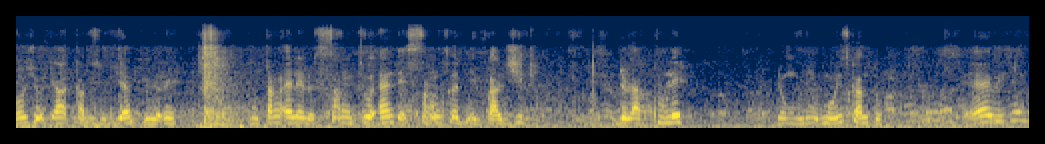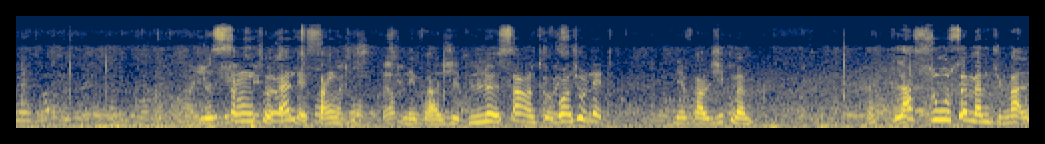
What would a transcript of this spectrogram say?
Aujourd'hui, à Cap, bien pleuré. Pourtant, elle est le centre, un des centres névralgiques de la coulée de Maurice Camto. Eh oui. Le centre, un des centres névralgiques. Le centre, bonjour net, névralgique même. La source même du mal.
